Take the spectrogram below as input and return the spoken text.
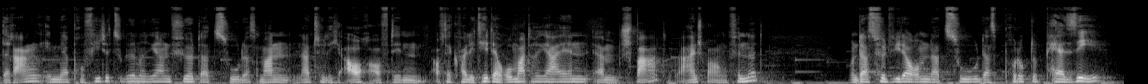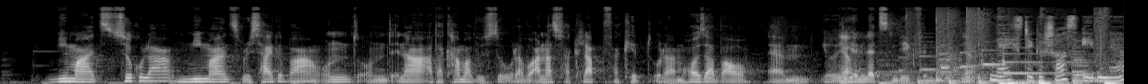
Drang, eben mehr Profite zu generieren, führt dazu, dass man natürlich auch auf, den, auf der Qualität der Rohmaterialien ähm, spart oder Einsparungen findet. Und das führt wiederum dazu, dass Produkte per se niemals zirkular, niemals recycelbar und, und in der Atacama-Wüste oder woanders verklappt, verkippt oder im Häuserbau ähm, ihre, Ja. ihren letzten Weg finden. Nächste Geschossebene.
